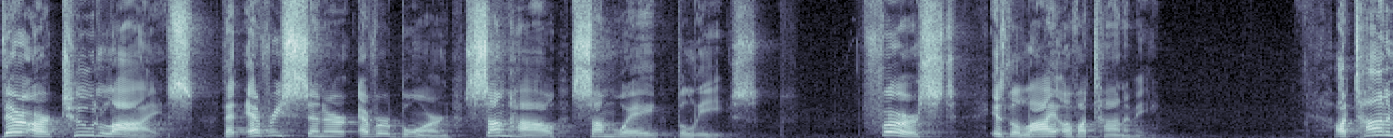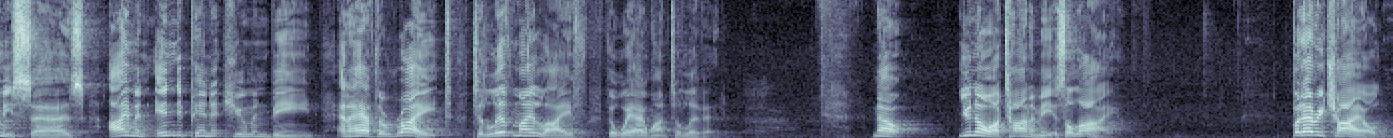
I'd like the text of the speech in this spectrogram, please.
There are two lies that every sinner ever born somehow, some way believes. First is the lie of autonomy. Autonomy says, I'm an independent human being and I have the right to live my life the way I want to live it. Now, you know autonomy is a lie. But every child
